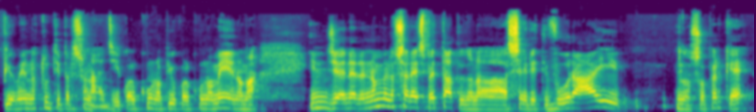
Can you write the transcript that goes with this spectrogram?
più o meno tutti i personaggi, qualcuno più, qualcuno meno, ma in genere non me lo sarei aspettato da una serie TV Rai, non so perché,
